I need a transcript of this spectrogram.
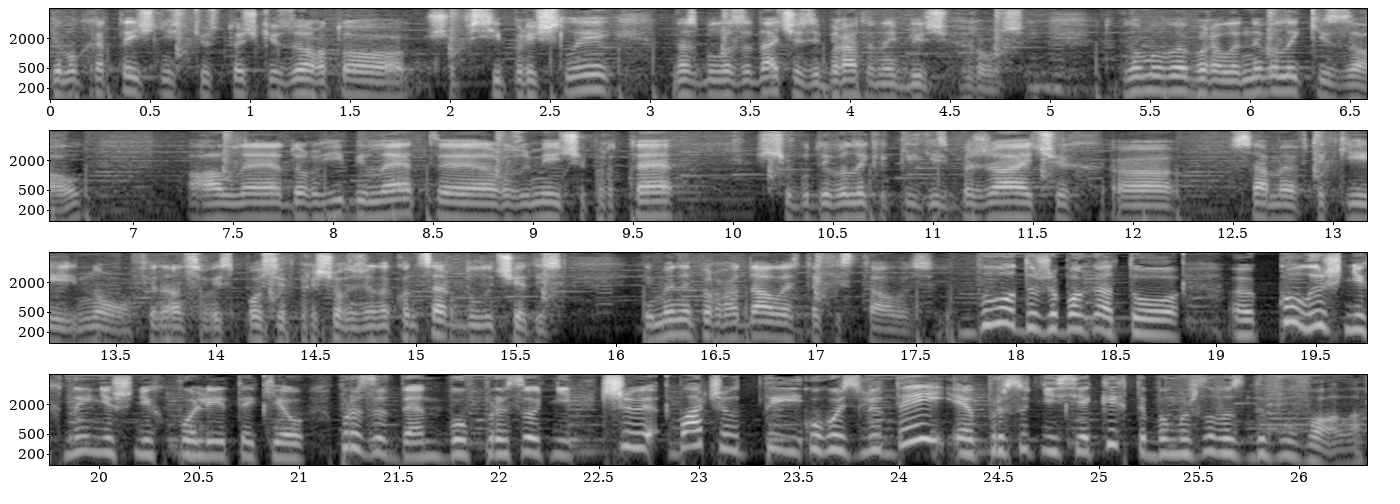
демократичністю з точки зору того, щоб всі прийшли. У нас була задача зібрати найбільше грошей. Тому ми вибрали невеликий зал, але дорогі білети, розуміючи про те, що буде велика кількість бажаючих е, саме в такий ну, фінансовий спосіб прийшов вже на концерт долучитись. І ми не прогадались, так і сталося. Було дуже багато е, колишніх нинішніх політиків. Президент був присутній. Чи бачив ти когось людей, е, присутність яких тебе можливо здивувала?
